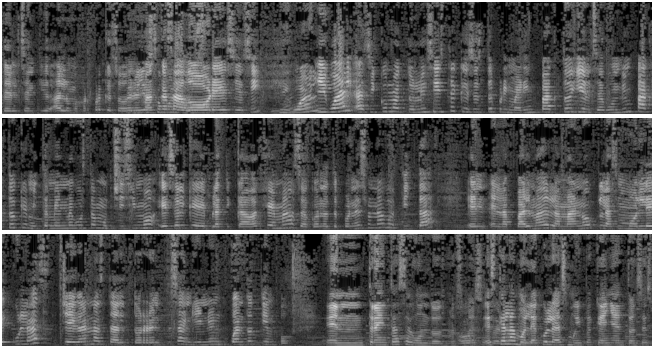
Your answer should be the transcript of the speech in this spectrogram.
del sentido, a lo mejor porque son Pero más cazadores y así. Igual. Igual, así como tú lo hiciste, que es este primer impacto, y el segundo impacto, que a mí también me gusta muchísimo, es el que platicaba Gema, o sea, cuando te pones una gotita en, en la palma de la mano, las moléculas llegan hasta el torrente sanguíneo en cuánto tiempo? En 30 segundos más o Oh, menos. Es que la molécula es muy pequeña, entonces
